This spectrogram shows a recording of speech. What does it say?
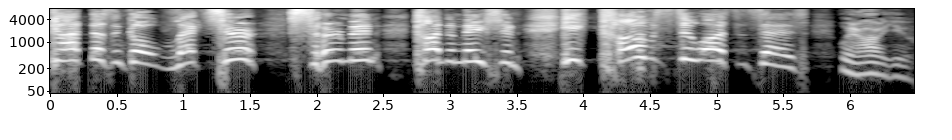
God doesn't go lecture, sermon, condemnation. He comes to us and says, Where are you?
